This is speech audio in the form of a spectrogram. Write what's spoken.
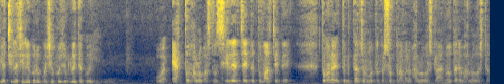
গিয়া চিল্লা চিল্লি করুক মাসে খুঁজুক লইতে কই? এত ভালোবাসতো, ছেলের চাইতে, তোমার চাইতে। তোমার, তুমি তার জন্মদাতা সন্তান আমার ভালোবাসতো, আমিও তারে ভালোবাসতাম।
